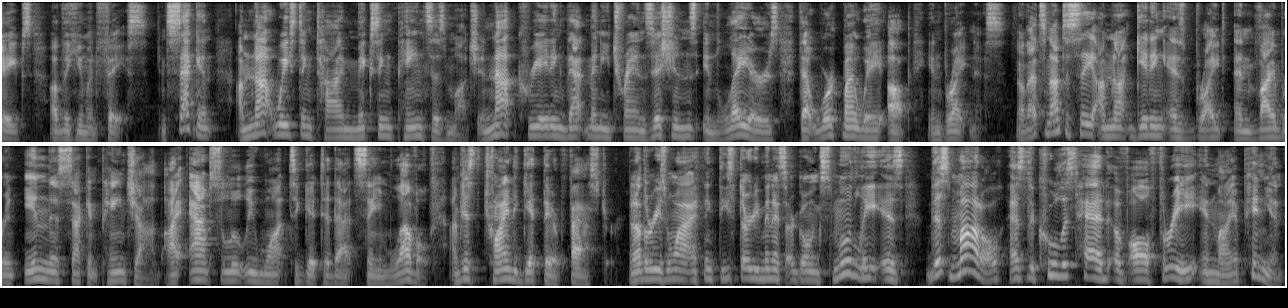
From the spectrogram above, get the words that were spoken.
shapes of the human face. And second, I'm not wasting time mixing paints as much and not creating that many transitions in layers that work my way up in brightness. Now, that's not to say I'm not getting as bright and vibrant in this second paint job. I absolutely want to get to that same level. I'm just trying to get there faster. Another reason why I think these 30 minutes are going smoothly is this model has the coolest head of all three, in my opinion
